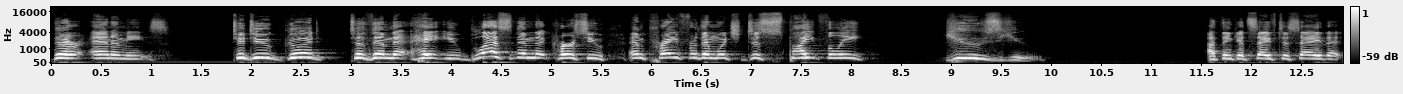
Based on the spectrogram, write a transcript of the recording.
their enemies, to do good to them that hate you, bless them that curse you, and pray for them which despitefully use you. I think it's safe to say that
